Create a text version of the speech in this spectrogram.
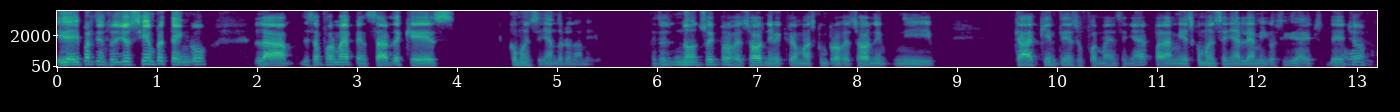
Y de ahí partió. Entonces yo siempre tengo la, esa forma de pensar de que es como enseñándole a un amigo. Entonces no soy profesor, ni me creo más que un profesor, ni, ni cada quien tiene su forma de enseñar. Para mí es como enseñarle a amigos. Y de hecho, de Ah, hecho bueno.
